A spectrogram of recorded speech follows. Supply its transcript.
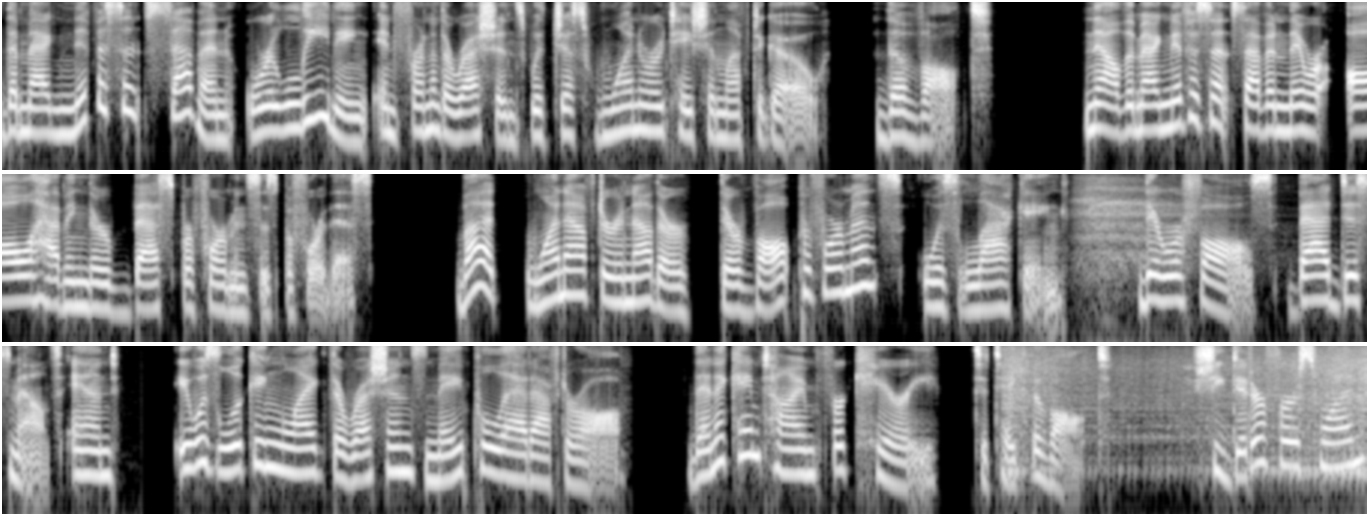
the Magnificent Seven were leading in front of the Russians with just one rotation left to go the vault. Now, the Magnificent Seven, they were all having their best performances before this. But one after another, their vault performance was lacking. There were falls, bad dismounts, and it was looking like the Russians may pull ahead after all. Then it came time for Kerri to take the vault. She did her first one,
